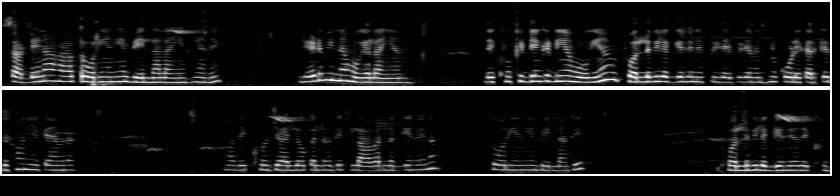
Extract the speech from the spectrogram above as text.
ਸਾਡੇ ਨਾ ਆਹ ਤੋਰੀਆਂ ਦੀਆਂ ਬੇਲਾਂ ਲਾਈਆਂ ਹੋਈਆਂ ਨੇ, ਡੇਢ ਮਹੀਨਾ ਹੋ ਗਿਆ ਲਾਈਆਂ ਨੂੰ। ਦੇਖੋ ਕਿੱਡੀਆਂ ਕਿੱਡੀਆਂ ਹੋ ਗਈਆਂ, ਫੁੱਲ ਵੀ ਲੱਗੇ ਹੋਏ ਨੇ ਪੀਲੇ ਪੀਲੇ, ਮੈਂ ਤੁਹਾਨੂੰ ਕੋਲੇ ਕਰਕੇ ਦਿਖਾਉਣੀ ਆ ਕੈਮਰਾ। ਆ ਦੇਖੋ ਜੈਲੋ ਕਲਰ ਦੇ ਫਲਾਵਰ ਲੱਗੇ ਹੋਏ ਨਾ, ਤੋਰੀਆਂ ਦੀਆਂ ਬੇਲਾਂ ਤੇ। ਫੁੱਲ ਵੀ ਲੱਗੇ ਹੋਏ ਆ, ਦੇਖੋ।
